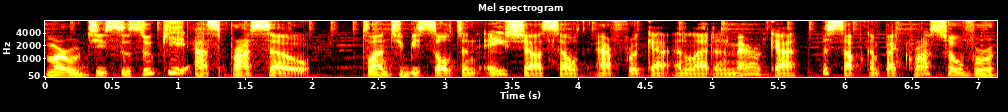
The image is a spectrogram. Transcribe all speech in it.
Maruti Suzuki S-Presso. Planned to be sold in Asia, South Africa and Latin America, the subcompact crossover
